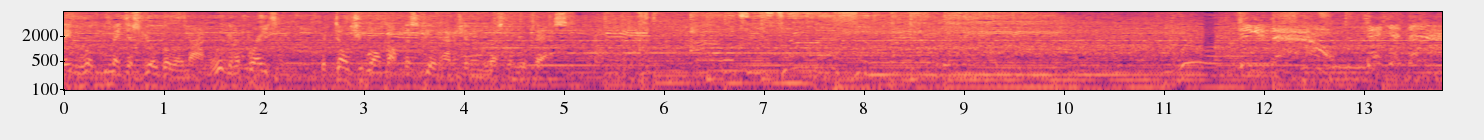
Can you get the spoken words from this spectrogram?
David, whether you make this field goal or not, we're going to praise him. But don't you walk off this field having done the rest of your best. Take it now! Take it now!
